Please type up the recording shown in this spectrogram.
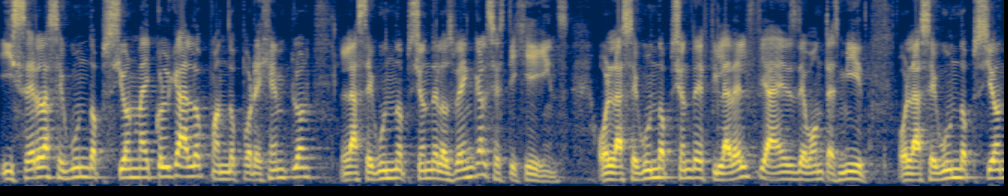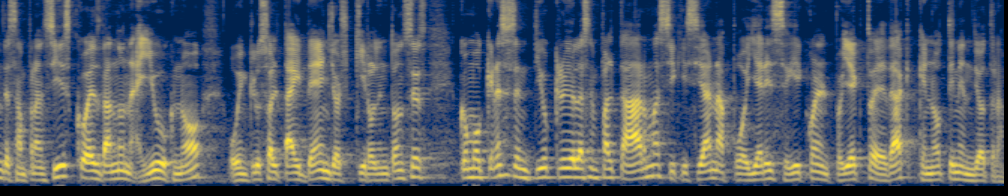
y ser la segunda opción Michael Gallup cuando por ejemplo la segunda opción de los Bengals es T. Higgins o la segunda opción de Filadelfia es Devonta Smith o la segunda opción de San Francisco es Brandon Ayuk, ¿no? O incluso al tight end George Kittle. Entonces, como que en ese sentido creo yo le hacen falta armas si quisieran apoyar y seguir con el proyecto de Dak que no tienen de otra.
